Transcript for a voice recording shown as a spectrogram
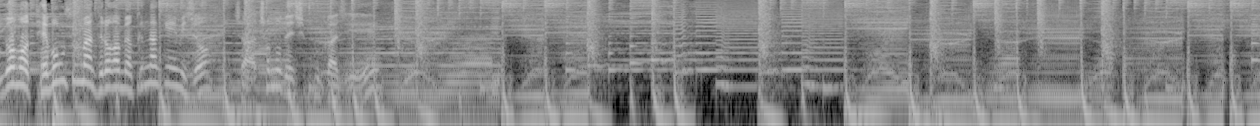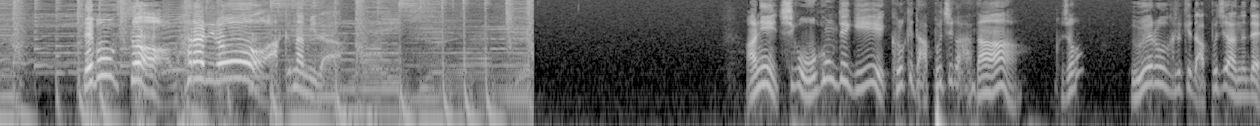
이거 뭐 대봉승만 들어가면 끝난 게임이죠. 자 천호대 10분까지. 대봉섬 하라리로 아, 끝납니다. 아니 지금 50덱이 그렇게 나쁘지가 않아. 그죠? 의외로 그렇게 나쁘지 않는데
